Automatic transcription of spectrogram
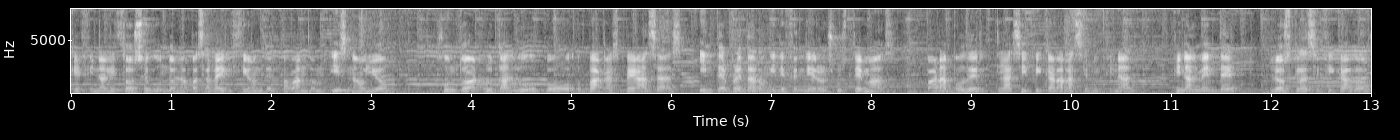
que finalizó segundo en la pasada edición del Pavandom Isnaujo, junto a Ruta Loop o Vagas Pegasas, interpretaron y defendieron sus temas para poder clasificar a la semifinal. Finalmente, los clasificados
